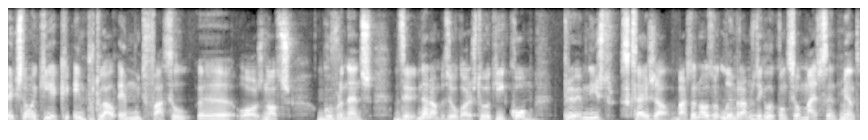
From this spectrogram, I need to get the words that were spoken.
A questão aqui é que em Portugal é muito fácil uh, aos nossos governantes dizer não, não, mas eu agora estou aqui como Primeiro-Ministro, Secretário-Geral. Basta nós lembrarmos daquilo que aconteceu mais recentemente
